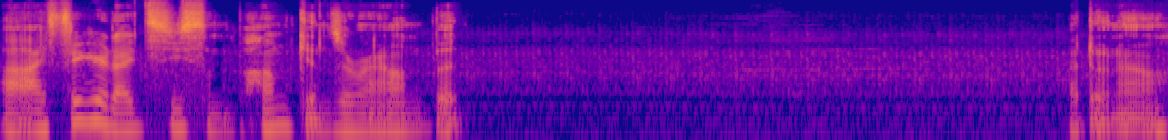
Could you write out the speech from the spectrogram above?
Uh, I figured I'd see some pumpkins around, but I don't know.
